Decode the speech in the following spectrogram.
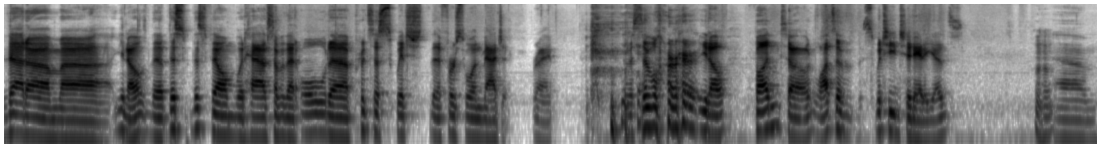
that um, uh, you know the this this film would have some of that old uh, Princess Switch, the first one, magic, right? a similar, you know, fun tone, lots of switching shenanigans, um,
